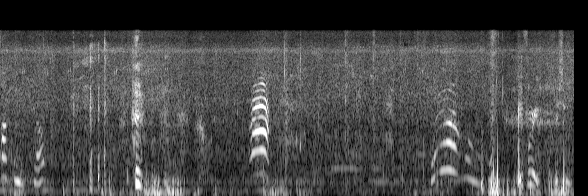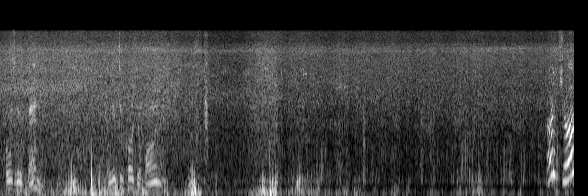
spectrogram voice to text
fucking shelf. ah! Yeah. Wait for it. The fishing pole's gonna bend. Don't get too close, you'll fall in there. I'm joking.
